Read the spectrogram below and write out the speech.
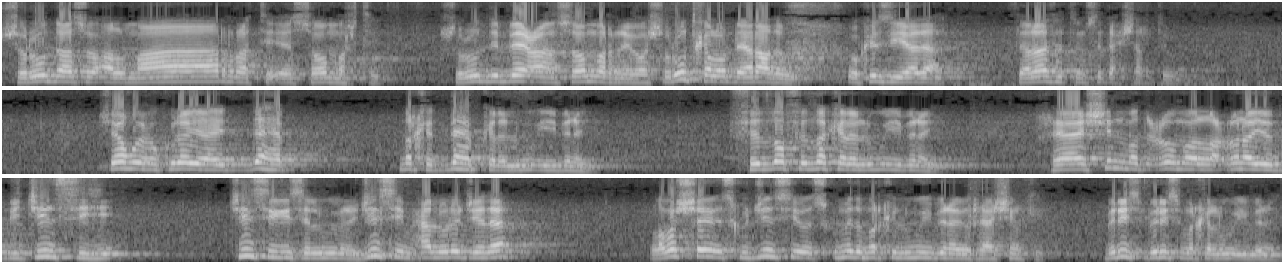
shuruuddaasoo almaarati ee soo martay. Shuruuddii beeca aan soo marnay waa shuruud kaloo dheeraada wey oo ka ziyaado ah alaaatun saddex shardi wey. Sheekhu wuxuu ku leeyahay dahab marka dahab kale lagu iibinayo fido fido kale lagu iibinayo raashin madcuumoo la cunayo bijinsihi jinsigiisa lagu iibinayo. Jinsi maxaa loola jeedaa? Laba shay isku jinsi oo isku mida markii lagu iibinayo raashinkii. Beriis beriis marka lagu iibinayo.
